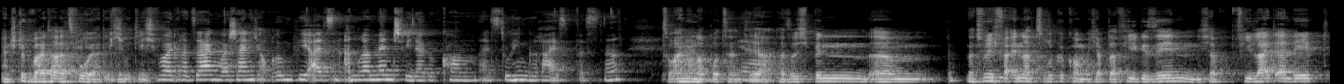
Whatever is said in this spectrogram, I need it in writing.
ein Stück weiter als vorher, definitiv. Ich, ich wollte gerade sagen, wahrscheinlich auch irgendwie als ein anderer Mensch wiedergekommen, als du hingereist bist, ne? Zu 100 Prozent, ja. ja. Also ich bin ähm, natürlich verändert zurückgekommen. Ich habe da viel gesehen, ich habe viel Leid erlebt.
